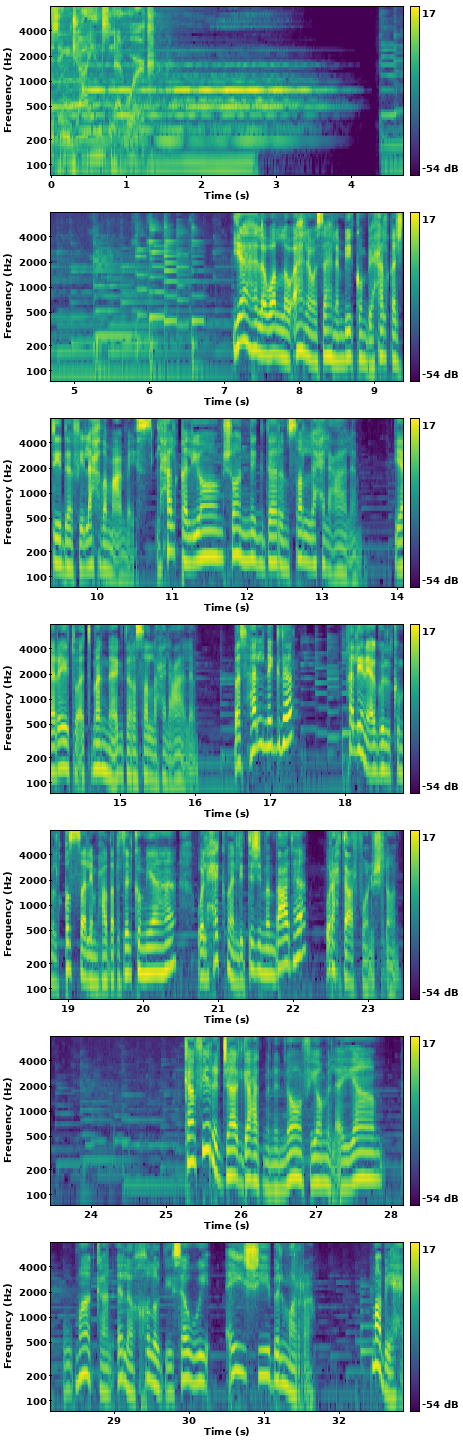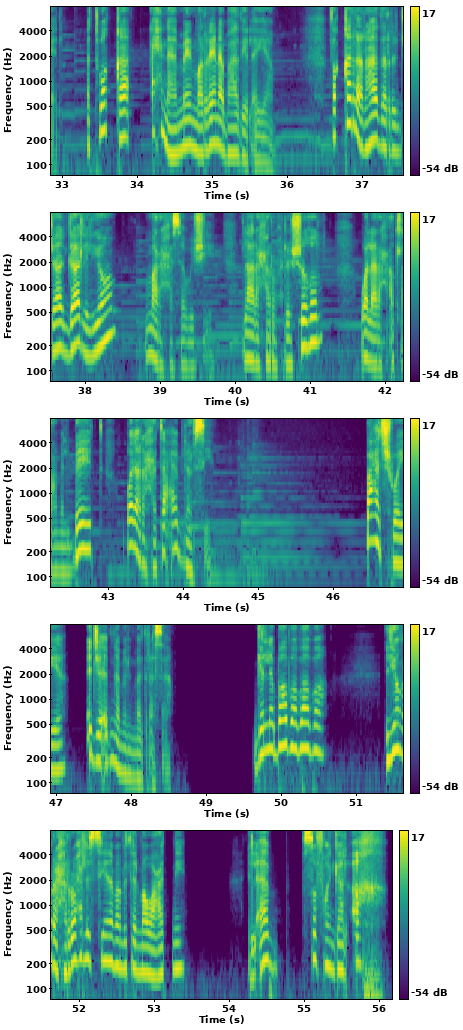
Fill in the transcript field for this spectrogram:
Rising Giants Network. يا هلا والله وأهلا وسهلا بكم بحلقة جديدة في لحظة مع ميس. الحلقة اليوم شلون نقدر نصلح العالم؟ يا ريت وأتمنى أقدر أصلح العالم. بس هل نقدر؟ خليني أقول لكم القصة اللي محضرت لكم إياها والحكمة اللي تجي من بعدها وراح تعرفون شلون. كان في رجال قاعد من النوم في يوم من الأيام وما كان له خلق يسوي أي شيء بالمرة. ما بيحيل. أتوقع إحنا همين مرينا بهذه الأيام. فقرر هذا الرجال قال اليوم ما راح أسوي شيء لا راح أروح للشغل ولا راح أطلع من البيت ولا راح أتعب نفسي. بعد شوية إجا ابنه من المدرسة. قال له بابا بابا اليوم راح نروح للسينما مثل ما وعدتني. الأب صفن قال أخ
